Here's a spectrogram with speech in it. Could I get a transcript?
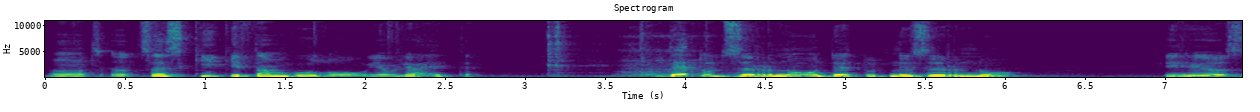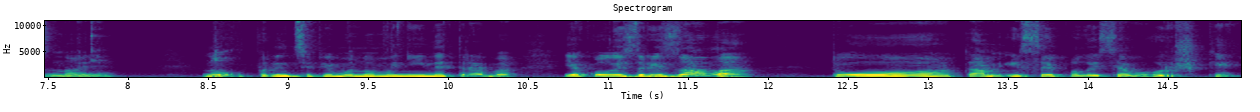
От, оце скільки там було, уявляєте? Де тут зерно, де тут не зерно, фіг знає. Ну, в принципі, воно мені й не треба. Я коли зрізала, то там і сипалися в горшки,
